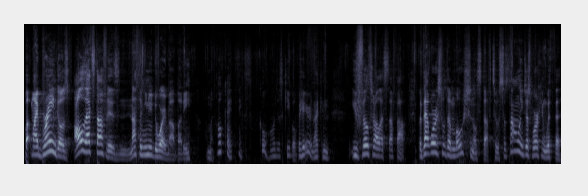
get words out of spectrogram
But my brain goes, all that stuff is nothing you need to worry about, buddy. I'm like, okay, thanks. Cool. I'll just keep over here and I can, you filter all that stuff out. But that works with emotional stuff too. So it's not only just working with the,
